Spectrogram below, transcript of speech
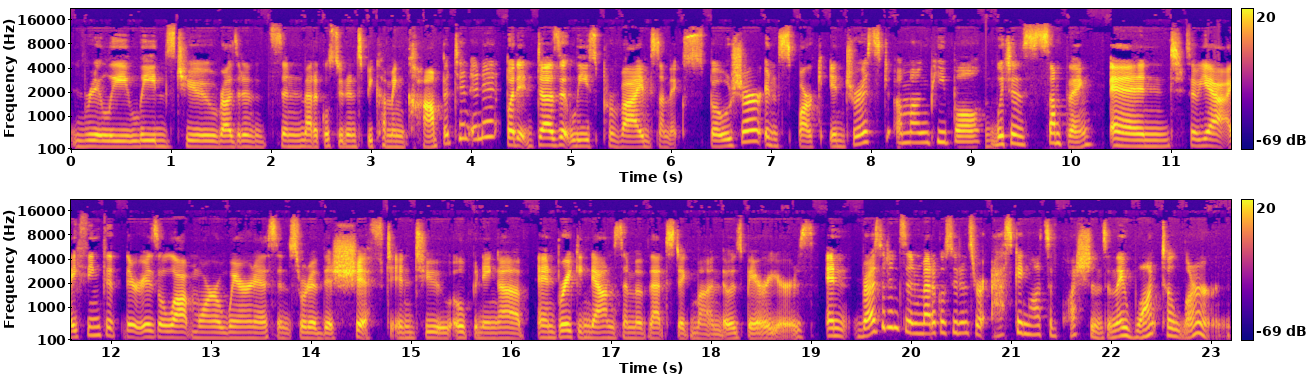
really leads to residents and medical students becoming competent in it, but it does at least provide some exposure and spark interest among people, which is something. And so, yeah, I think that there is a lot more awareness and sort of this shift into opening up and breaking down some of that stigma and those barriers. And residents and medical students are asking lots of questions and they want to learn.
